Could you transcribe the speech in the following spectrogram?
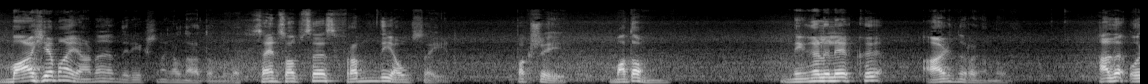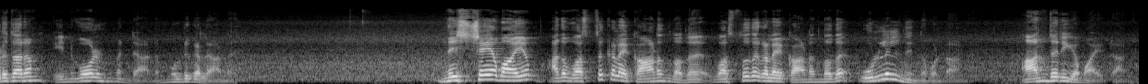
ബാഹ്യമായാണ് നിരീക്ഷണങ്ങൾ നടത്തുന്നത്. Science observes from the outside പക്ഷേ മതം നിങ്ങളിലേക്ക് ആഴ്ന്നിറങ്ങുന്നു. അത് ഒരു തരം ആണ് മുഴുകലാണ്. നിശ്ചയമായും അത് വസ്തുക്കളെ കാണുന്നത് വസ്തുതകളെ കാണുന്നത് ഉള്ളിൽ നിന്നുകൊണ്ടാണ് ആന്തരികമായിട്ടാണ്.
